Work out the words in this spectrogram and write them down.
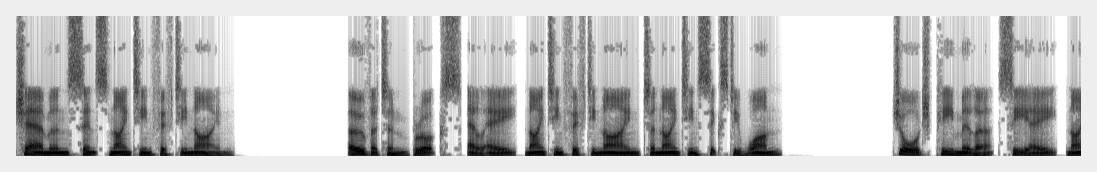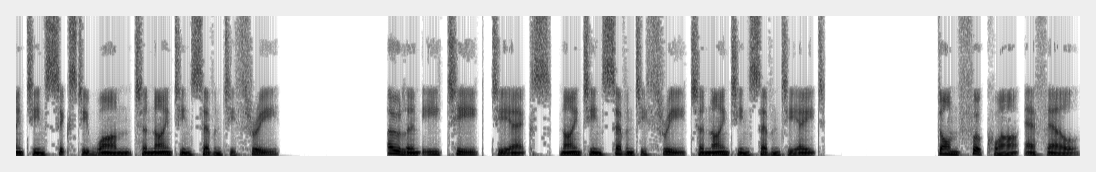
Chairman since 1959 Overton Brooks, L.A., 1959 to 1961. George P. Miller, C.A., 1961 to 1973. Olin E. Teague, T.X., 1973 to 1978. Don Fuqua, F.L.,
